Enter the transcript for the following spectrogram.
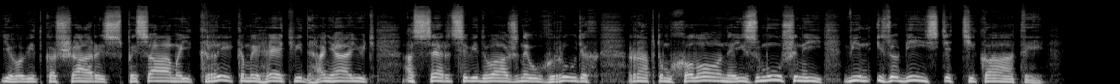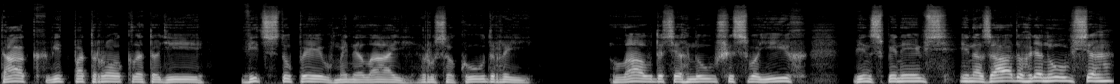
його від кошари з писами й криками геть відганяють, а серце відважне у грудях раптом холоне, і змушений він із обійстя тікати. Так від Патрокла тоді відступив Менелай русокудрий. Лав, досягнувши своїх, він спинився і назад оглянувся,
